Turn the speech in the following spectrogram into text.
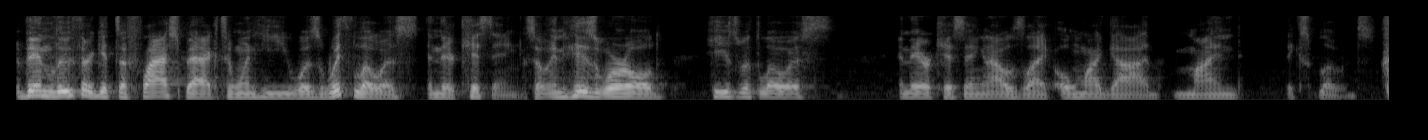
then Luthor gets a flashback to when he was with Lois and they're kissing. So in his world, he's with Lois and they were kissing, and I was like, "Oh my god, mind explodes."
